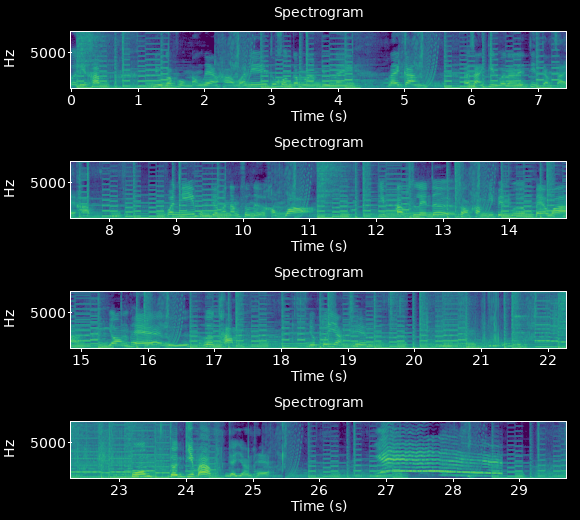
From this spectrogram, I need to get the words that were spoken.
สวัสดีครับ อยู่กับผมน้องแดงครับ วันนี้ทุกคนกำลังอยู่ในรายการภาษาอังกฤษวันละนิจิตจำใสครับ วันนี้ผมจะมานำเสนอคำว่า give up surrender สองคำนี้เป็นเวิร์บแปลว่า ยอมแพ้หรือเลิกทำยกตัวอย่างเช่นภูมิ don't give up อย่ายอมแพ้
